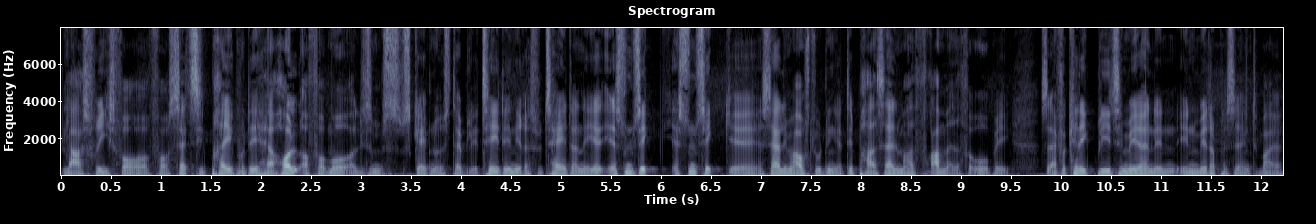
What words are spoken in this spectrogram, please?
Lars Friis får, får sat sit præg på det her hold og formår at ligesom skabe noget stabilitet ind i resultaterne. Jeg, jeg synes ikke, jeg synes ikke uh, særlig med afslutningen, at det pegede særlig meget fremad for OB. Så derfor kan det ikke blive til mere end en, en midterplacering til mig.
